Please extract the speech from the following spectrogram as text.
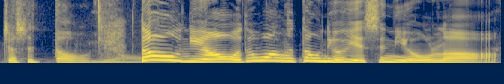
就是斗牛。斗牛，我都忘了斗牛也是牛了。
